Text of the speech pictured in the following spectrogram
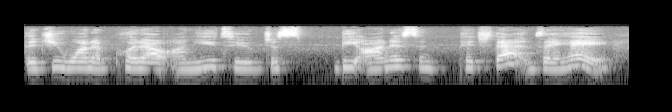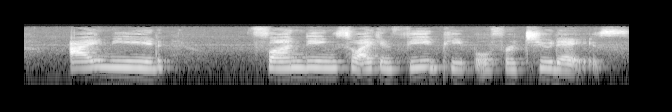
that you want to put out on YouTube, just be honest and pitch that and say, "Hey, I need funding so I can feed people for 2 days."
